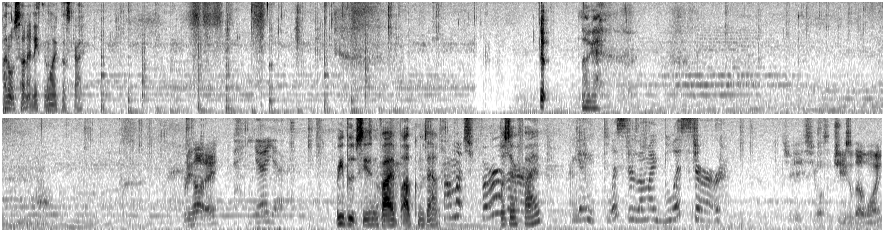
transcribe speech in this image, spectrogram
I don't sound anything like this guy. Yep. Okay. Reboot season five. Bob comes out. How much further? Was there five? I'm getting blisters on my blister. Jeez, you want some cheese with that wine?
